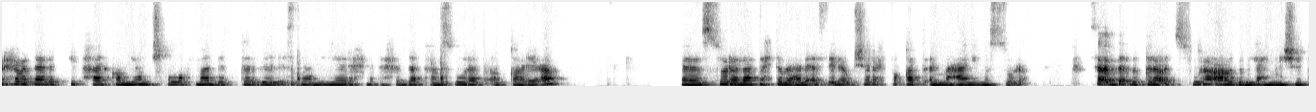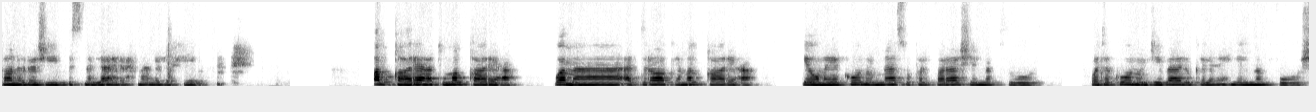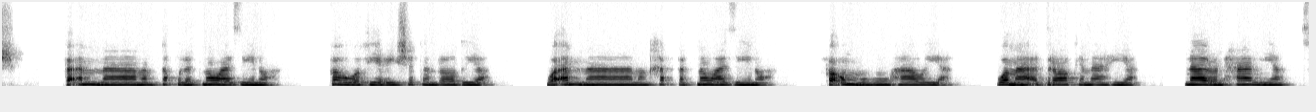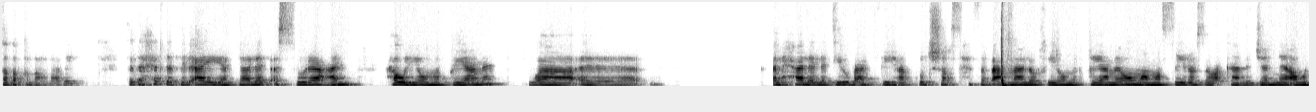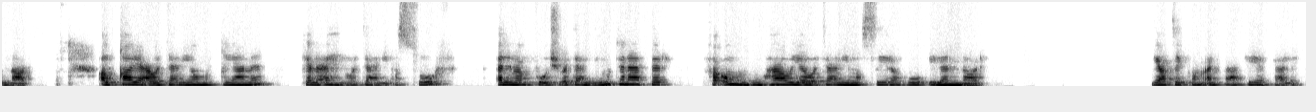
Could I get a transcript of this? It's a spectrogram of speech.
مرحبا ثالث كيف حالكم؟ اليوم إن شاء الله في مادة التربية الإسلامية رح نتحدث عن سورة القارعة. آه، السورة لا تحتوي على أسئلة أو شرح فقط المعاني والسورة. سأبدأ بقراءة السورة. أعوذ بالله من الشيطان الرجيم. بسم الله الرحمن الرحيم. القارعة ما القارعة؟ وما أدراك ما القارعة؟ يوم يكون الناس كالفراش المبثوث وتكون الجبال كالعهن المنفوش. فأما من ثقلت موازينه فهو في عيشة راضية. وأما من خفت موازينه فأمه هاوية. وما أدراك ما هي؟ نار حامية. صدق الله العظيم. تتحدث الآية الثالث السورة عن هول يوم القيامة والحالة آه، التي يبعث فيها كل شخص حسب أعماله في يوم القيامة وما مصيره سواء كان الجنة أو النار. القارعة وتعني يوم القيامة كالعهن وتعني الصوف. المنفوش وتعني المتناثر. فأمه هاوية وتعني مصيره إلى النار. يعطيكم ألف عافية ثالث.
